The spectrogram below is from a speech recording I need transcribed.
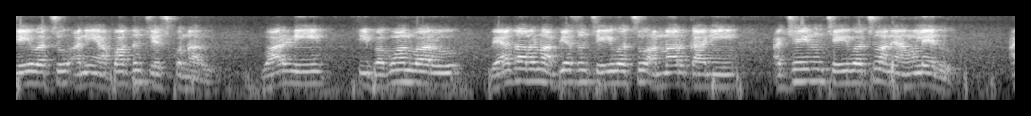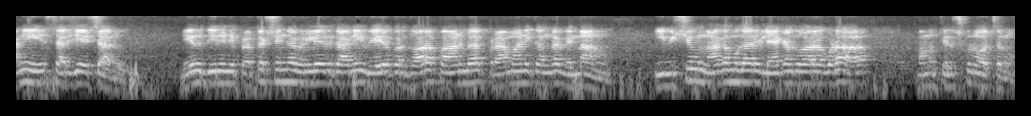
చేయవచ్చు అని అపార్థం చేసుకున్నారు. వారిని శ్రీ భగవాన్ వారు వేదాలను అభ్యాసం చేయవచ్చు అన్నారు కానీ అధ్యయనం చేయవచ్చు అని అనలేదు అని సరిచేశారు. నేను దీనిని ప్రత్యక్షంగా వినలేదు కానీ వేరొకరి ద్వారా ప్రాణ ప్రామాణికంగా విన్నాను. ఈ విషయం నాగమ్మ గారి లేఖల ద్వారా కూడా మనం తెలుసుకునవచ్చును.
